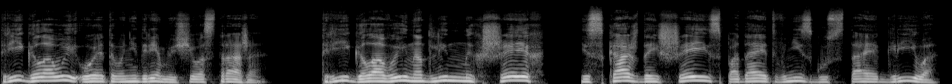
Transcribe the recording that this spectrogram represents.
Три головы у этого недремлющего стража. Три головы на длинных шеях, и с каждой шеи спадает вниз густая грива,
